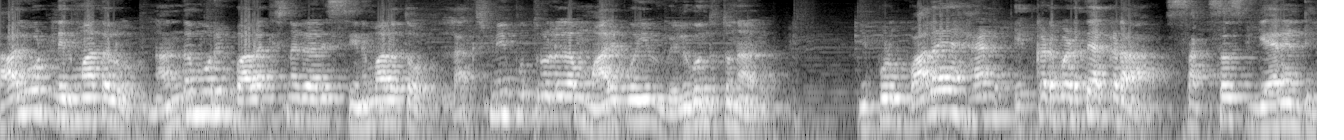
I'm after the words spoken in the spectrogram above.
టాలీవుడ్ నిర్మాతలు నందమూరి బాలకృష్ణ గారి సినిమాలతో లక్ష్మీపుత్రులుగా మారిపోయి వెలుగొందుతున్నారు. ఇప్పుడు బాలయ్య హ్యాండ్ ఎక్కడ పడితే అక్కడ సక్సెస్ గ్యారంటీ.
